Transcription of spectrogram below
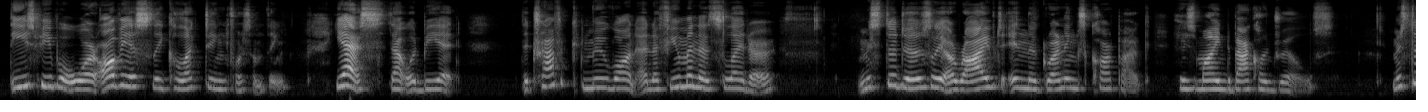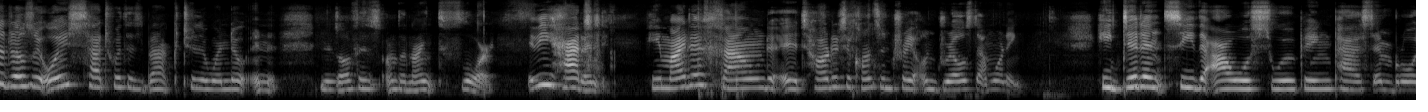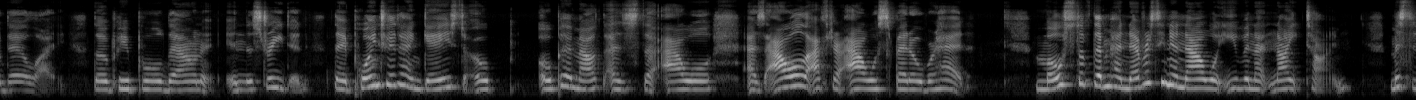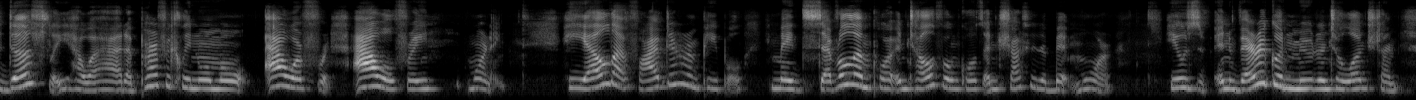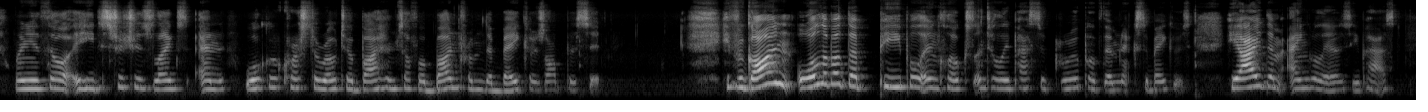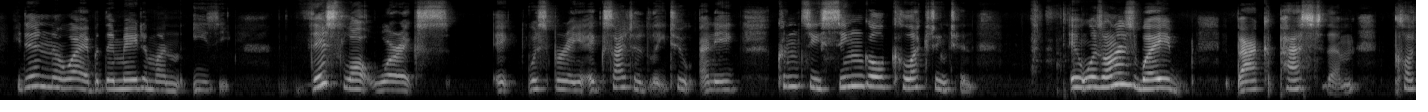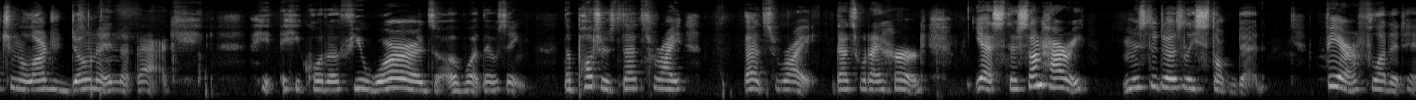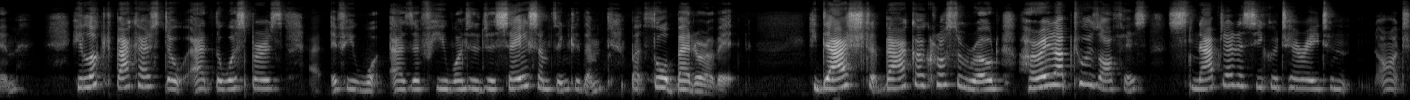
These people were obviously collecting for something. Yes, that would be it. The traffic could move on, and a few minutes later Mr. Dursley arrived in the Grunnings car park, his mind back on drills. Mr. Dursley always sat with his back to the window in, in his office on the ninth floor. If he hadn't, he might have found it harder to concentrate on drills that morning. He didn't see the owl swooping past in broad daylight, though people down in the street did. They pointed and gazed op- open mouthed as the owl as owl after owl sped overhead. Most of them had never seen an owl even at night time. Mr. Dursley, however, had a perfectly normal hour free, morning. He yelled at five different people. He made several important telephone calls and shouted a bit more. He was in a very good mood until lunchtime, when he thought he'd stretch his legs and walk across the road to buy himself a bun from the baker's opposite. He'd forgotten all about the people in cloaks until he passed a group of them next to Baker's. He eyed them angrily as he passed. He didn't know why, but they made him uneasy. This lot were ex- whispering excitedly, too, and he couldn't see single collecting tin. It was on his way back past them, clutching a large donut in the bag. He, he caught a few words of what they were saying. The Potters, that's right, that's right. That's what I heard. Yes, their son Harry. Mr. Dursley stopped dead. Fear flooded him. He looked back at the, at the whispers if he, as if he wanted to say something to them, but thought better of it. He dashed back across the road, hurried up to his office, snapped at his secretary to not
